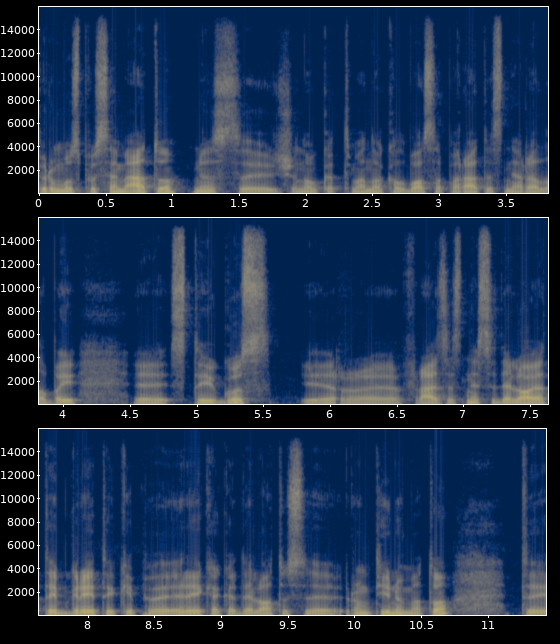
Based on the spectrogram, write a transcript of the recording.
pirmus pusę metų, nes e, žinau, kad mano kalbos aparatas nėra labai e, staigus ir e, frazės nesidėlioja taip greitai, kaip reikia, kad dėliotųsi rungtynių metu. Tai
